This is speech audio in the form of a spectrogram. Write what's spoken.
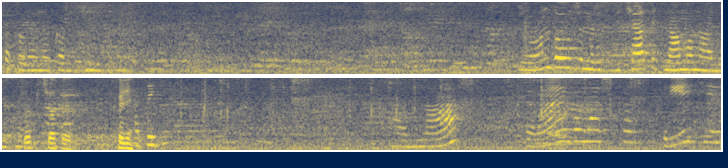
который на картинке. И он должен распечатать нам анализы. Все, печатает. Ходи. Отойди. Одна, вторая бумажка, третья.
